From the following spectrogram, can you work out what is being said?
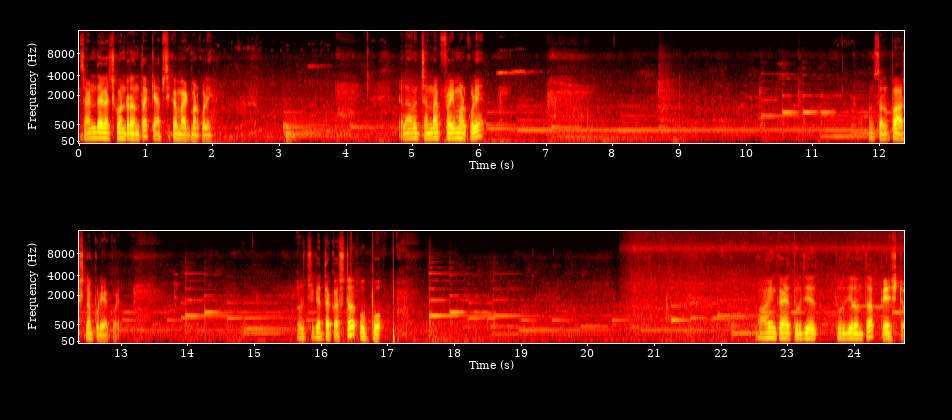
ಸಣ್ಣದಾಗಿ ಹಚ್ಕೊಂಡಿರೋಂಥ ಕ್ಯಾಪ್ಸಿಕಮ್ ಆ್ಯಡ್ ಮಾಡ್ಕೊಳ್ಳಿ. ಎಲ್ಲನೂ ಚೆನ್ನಾಗಿ ಫ್ರೈ ಮಾಡ್ಕೊಳ್ಳಿ. ಒಂದು ಸ್ವಲ್ಪ ಅರ್ಶಿನ ಪುಡಿ ಹಾಕ್ಕೊಳ್ಳಿ ರುಚಿಗೆ ತಕ್ಕಷ್ಟು ಉಪ್ಪು. ಮಾವಿನಕಾಯಿ ತುರಿದಿ ತುರಿದಿರೋಂಥ ಪೇಸ್ಟು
